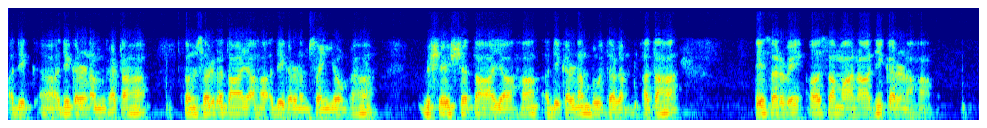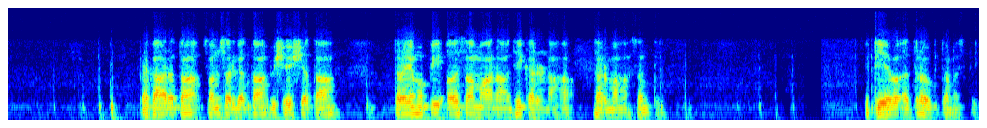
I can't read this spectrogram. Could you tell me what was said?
अधिक, अधिकरणं घटः संसर्गतायाः अधिकरणं संयोगः, विशेष्यतायाः अधिकरणं भूतलम्। अतः ते सर्वे असमानाधिकरणः। प्रकारता, संसर्गता, विशेष्यता त्रयमपि असमानाधिकरणः धर्मः सन्ति। इति एव अत्र उक्तमस्ति।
